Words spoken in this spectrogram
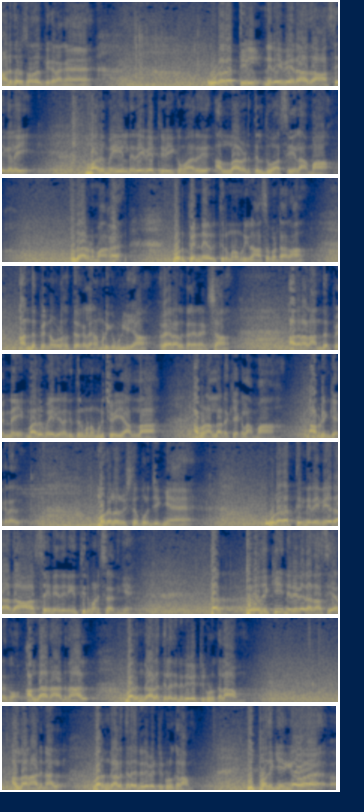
அடுத்த ஒரு சகோதரர் கேட்குறாங்க உலகத்தில் நிறைவேறாத ஆசைகளை மறுமையில் நிறைவேற்றி வைக்குமாறு அல்லாவிடத்தில் துவா செய்யலாமா? உதாரணமாக ஒரு பெண்ணை ஒரு திருமணம் முடிக்கணும்னு ஆசைப்பட்டாராம் அந்த பெண்ணை உலகத்தில் கல்யாணம் முடிக்க முடியலையா? வேற ஆள் கல்யாணம் ஆயிடுச்சான் அதனால் அந்த பெண்ணை மறுமையில் எனக்கு திருமணம் முடிச்சு வையா அல்லா அப்படின்னு அல்லாட்ட கேட்கலாமா? அப்படின்னு கேட்குறாரு முதல்ல ஒரு விஷயத்தை புரிஞ்சுக்கங்க. உலகத்தில் நிறைவேறாத ஆசைன்னு எதை நீங்கள் தீர்மானிச்சிடாதீங்க. தற்போதைக்கு நிறைவேறாத ஆசையா இருக்கும். அல்லாஹ் நாடினால் வருங்காலத்தில் அதை நிறைவேற்றி கொடுக்கலாம். அல்லாஹ் நாடினால் வருங்காலத்தில் அதை நிறைவேற்றி கொடுக்கலாம். இப்போதைக்கு நீங்க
